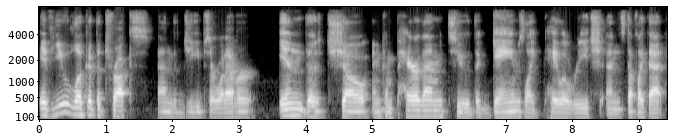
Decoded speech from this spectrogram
if you look at the trucks and the Jeeps or whatever in the show and compare them to the games like Halo Reach and stuff like that,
